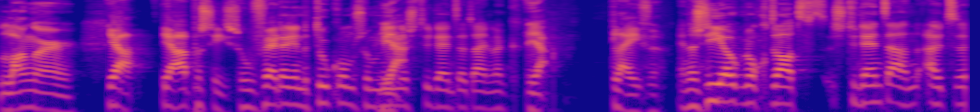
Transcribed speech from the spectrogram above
langer. Ja, ja precies. Hoe verder in de toekomst, hoe minder ja. studenten uiteindelijk. Ja, blijven. En dan zie je ook nog dat studenten aan, uit uh,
